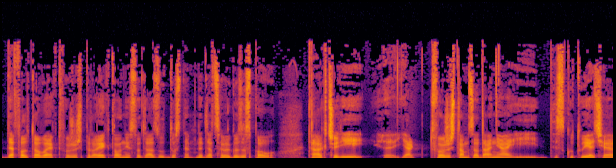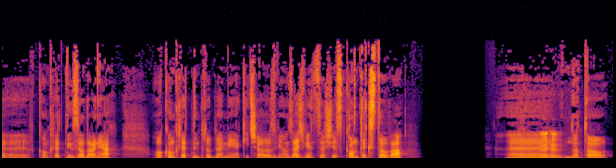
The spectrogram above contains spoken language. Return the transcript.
defaultowo, jak tworzysz projekt, to on jest od razu dostępny dla całego zespołu, tak, czyli jak tworzysz tam zadania i dyskutujecie w konkretnych zadaniach, o konkretnym problemie, jaki trzeba rozwiązać, więc też jest kontekstowa, e, mhm. no to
